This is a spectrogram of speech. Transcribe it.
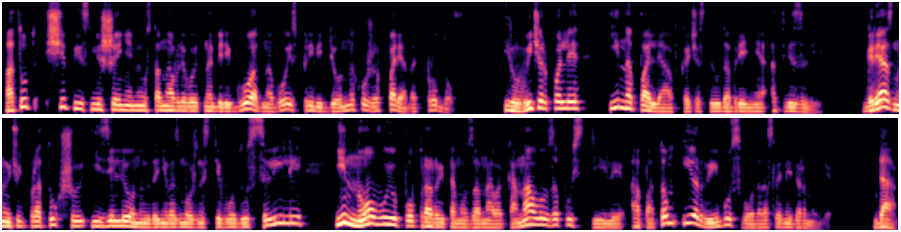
А тут щиты с мишенями устанавливают на берегу одного из приведенных уже в порядок прудов. Ил вычерпали и на поля в качестве удобрения отвезли. Грязную, чуть протухшую и зеленую до невозможности воду слили и новую по прорытому заново каналу запустили, а потом и рыбу с водорослями вернули. Да,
